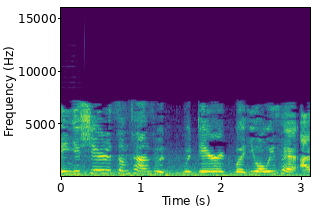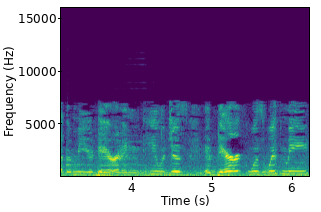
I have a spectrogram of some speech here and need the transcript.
And you shared it sometimes with, with Derek, but you always had either me or Derek, and he would just, if Derek was with me,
